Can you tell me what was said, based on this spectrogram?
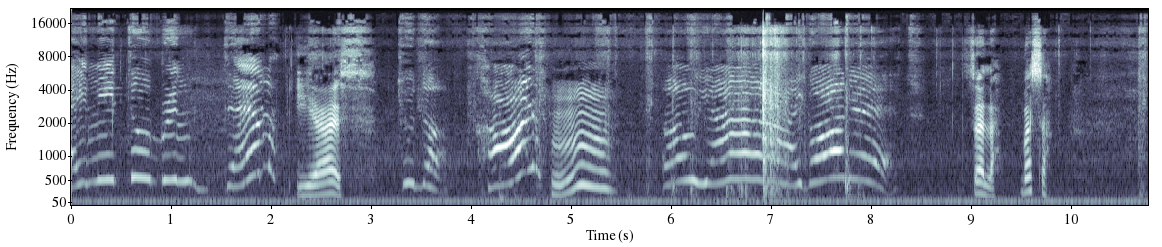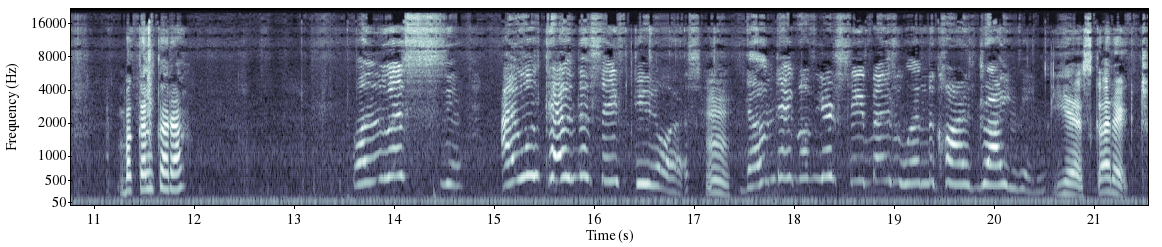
I need to bring them yes to the car. हम्म Oh yeah, I got it. चला बसा बकल करा Always, I will tell the safety doors. हम्म Don't take off your seatbelts when the car is driving. Yes correct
